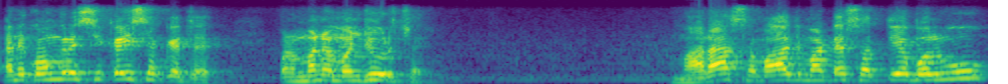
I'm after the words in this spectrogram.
અને કોંગ્રેસી કહી શકે છે, પણ મને મંજૂર છે. મારા સમાજ માટે સત્ય બોલવું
